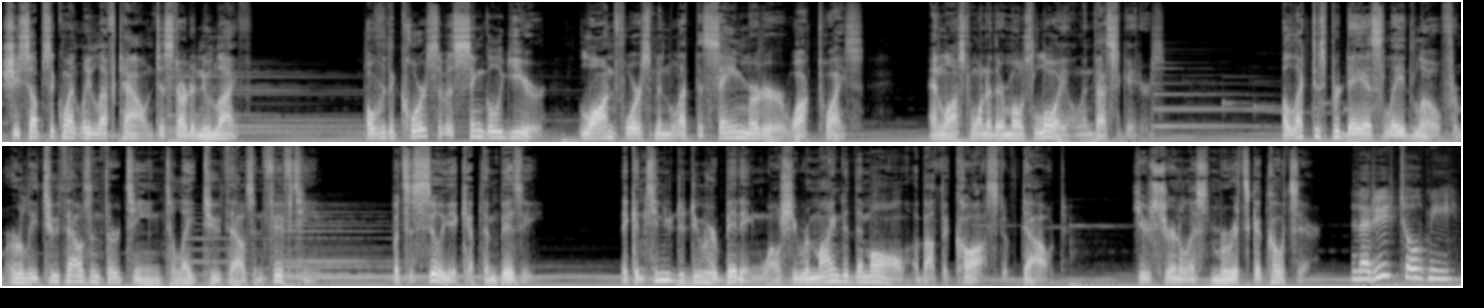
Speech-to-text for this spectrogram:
She subsequently left town to start a new life. Over the course of a single year, law enforcement let the same murderer walk twice and lost one of their most loyal investigators. Electus per Deus laid low from early 2013 to late 2015, but Cecilia kept them busy. They continued to do her bidding while she reminded them all about the cost of doubt. Here's journalist Maritzka Kotzer. Le Roux told me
